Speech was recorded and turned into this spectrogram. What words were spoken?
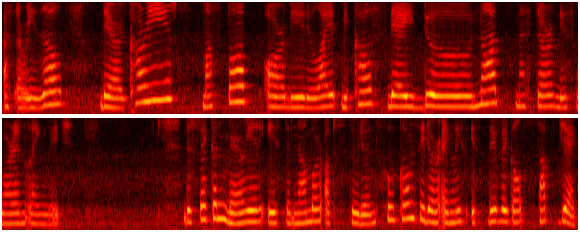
As a result, their careers must stop or be delayed because they do not master this foreign language. The second barrier is the number of students who consider English is difficult subject.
